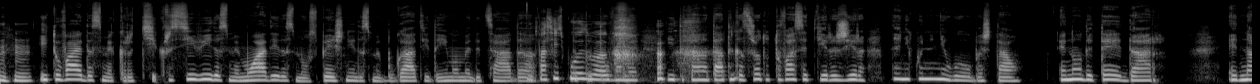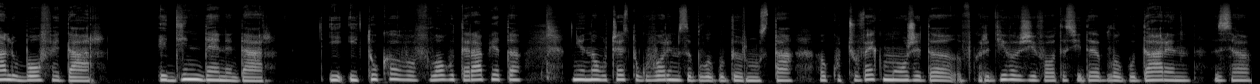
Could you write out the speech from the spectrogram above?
Mm-hmm. И това е да сме красиви, да сме млади, да сме успешни, да сме богати, да имаме деца, да, това си да пътуваме и така нататък, защото това се тиражира. Не, никой не ни го е обещал. Едно дете е дар. Една любов е дар. Един ден е дар. и, и тук в логотерапията ние много често говорим за благодарността. Ако човек може да вгради в живота си, да е благодарен за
